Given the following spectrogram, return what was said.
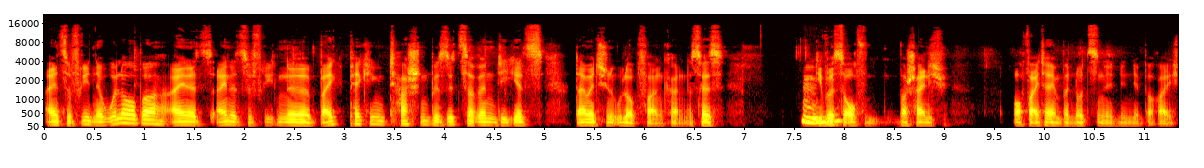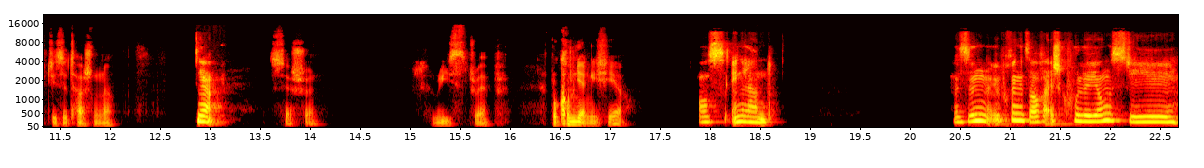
Ein zufriedener Urlauber, eine, eine zufriedene Bikepacking-Taschenbesitzerin, die jetzt damit in den Urlaub fahren kann. Das heißt, mhm. die wirst du auch wahrscheinlich auch weiterhin benutzen in, in dem Bereich, diese Taschen, ne? Ja. Sehr schön. Restrap. Wo kommen die eigentlich her? Aus England. Das sind übrigens auch echt coole Jungs, die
